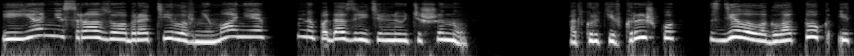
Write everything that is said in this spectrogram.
и я не сразу обратила внимание на подозрительную тишину. Открутив крышку, сделала глоток и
